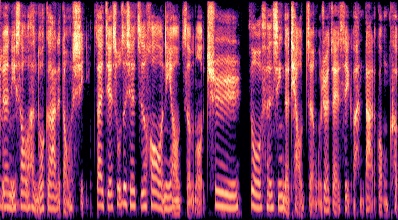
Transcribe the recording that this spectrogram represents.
就是你收了很多个案的东西，在结束这些之后，你要怎么去做身心的调整？我觉得这也是一个很大的功课。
